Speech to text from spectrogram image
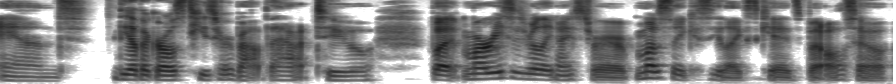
and the other girls tease her about that too. But Maurice is really nice to her, mostly because he likes kids, but also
